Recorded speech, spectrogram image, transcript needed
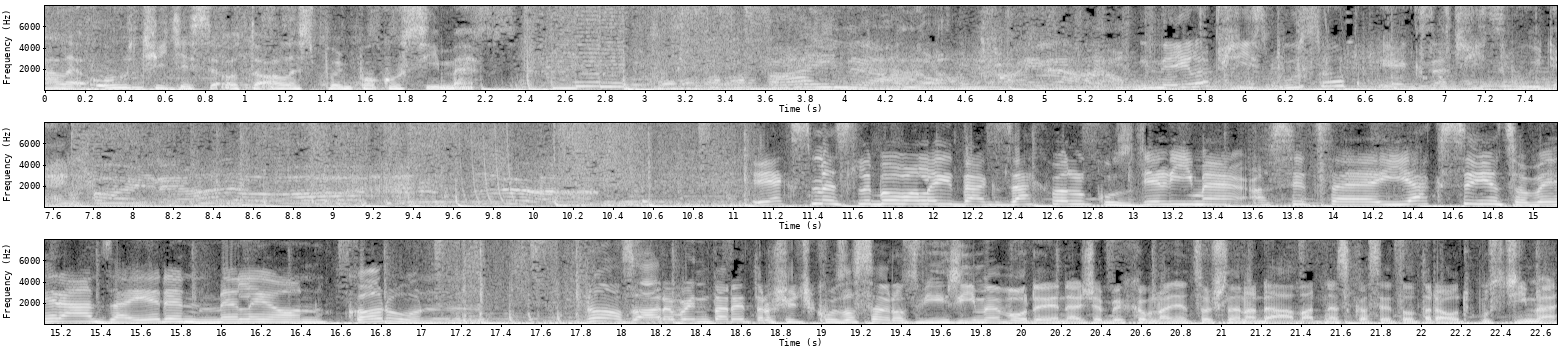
Ale určitě se o to alespoň pokusíme. Fajn ráno. Nejlepší způsob, jak začít svůj den. Jak jsme slibovali, tak za chvilku sdělíme a sice jak si něco vyhrát za 1 milion korun. No a zároveň tady trošičku zase rozvíříme vody, ne že bychom na něco šli nadávat, dneska si to teda odpustíme,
